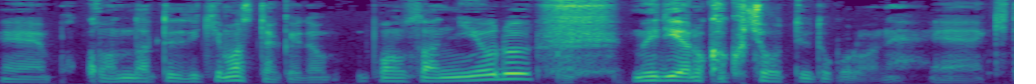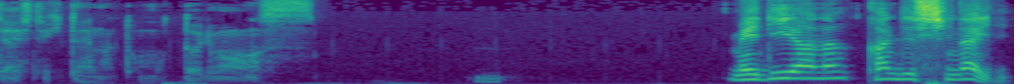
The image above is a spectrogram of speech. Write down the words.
えー、ポン立てできましたけど、ポンさんによるメディアの拡張っていうところはね、えー期待していきたいなと思っております。メディアな感じしない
